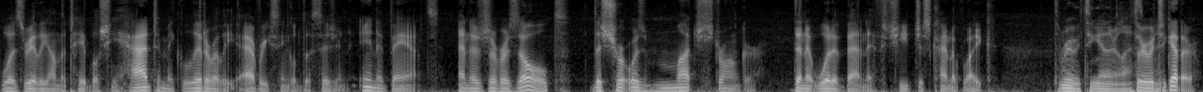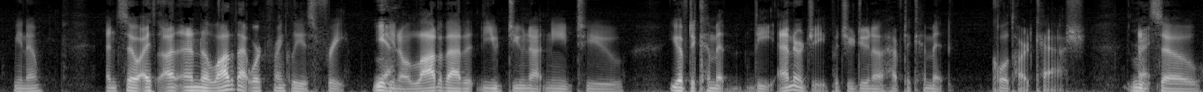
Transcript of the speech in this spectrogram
was really on the table. She had to make literally every single decision in advance. And as a result, the short was much stronger than it would have been if she just kind of like Threw it together last threw night. it together, you know. And so I and a lot of that work, frankly, is free. Yeah. you know, a lot of that you do not need to. You have to commit the energy, but you do not have to commit cold hard cash. Right. And so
